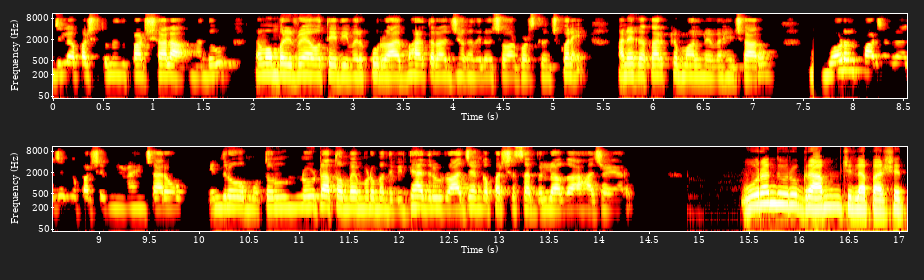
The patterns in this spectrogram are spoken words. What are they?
జిల్లా పరిషత్ ఉన్నత పాఠశాల నందు నవంబర్ ఇరవైవ తేదీ వరకు రా- భారత రాజ్యాంగ దినోత్సవాన్ని పురస్కరించుకొని అనేక కార్యక్రమాలు నిర్వహించారు. మోడల్ పాఠశాల రాజ్యాంగ పరిషత్ నిర్వహించారు. ఇందులో మొత్తం నూట తొంభై మూడు మంది విద్యార్థులు రాజ్యాంగ పరిషత్ సభ్యులుగా హాజరయ్యారు. ఊరందూరు గ్రామం జిల్లా పరిషత్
